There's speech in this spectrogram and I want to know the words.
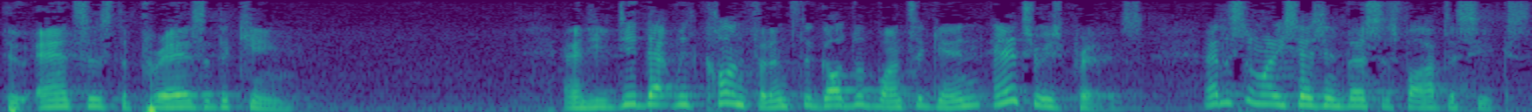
who answers the prayers of the king. And he did that with confidence that God would once again answer his prayers. And listen to what he says in verses 5 to 6.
